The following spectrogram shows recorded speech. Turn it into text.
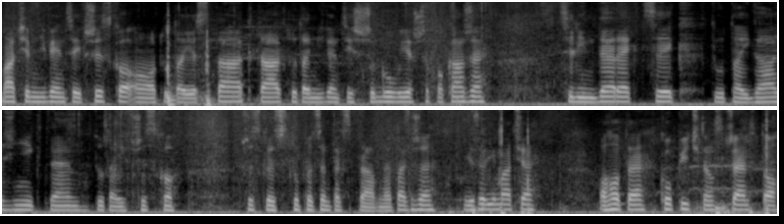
macie mniej więcej wszystko. O, tutaj jest tak, tak, tutaj mniej więcej szczegóły jeszcze pokażę. Cylinderek, cyk, tutaj gaźnik, ten, tutaj wszystko, wszystko jest w 100% sprawne. Także jeżeli macie ochotę kupić ten sprzęt, to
